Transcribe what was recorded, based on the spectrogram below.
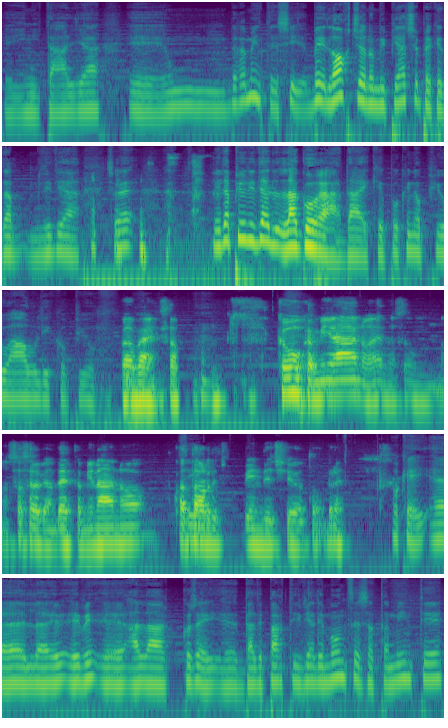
in Italia. Un- veramente sì, beh, l'orgia non mi piace perché dà l'idea, cioè, mi dà più l'idea dell'agorà, dai, che è un pochino più aulico, più... Vabbè, insomma. Comunque a Milano, eh, non, so, non so se l'abbiamo detto, Milano 14-15 ottobre. Ok, eh, la- eh, eh, alla, cos'è, eh, dalle parti di Viale Monza esattamente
